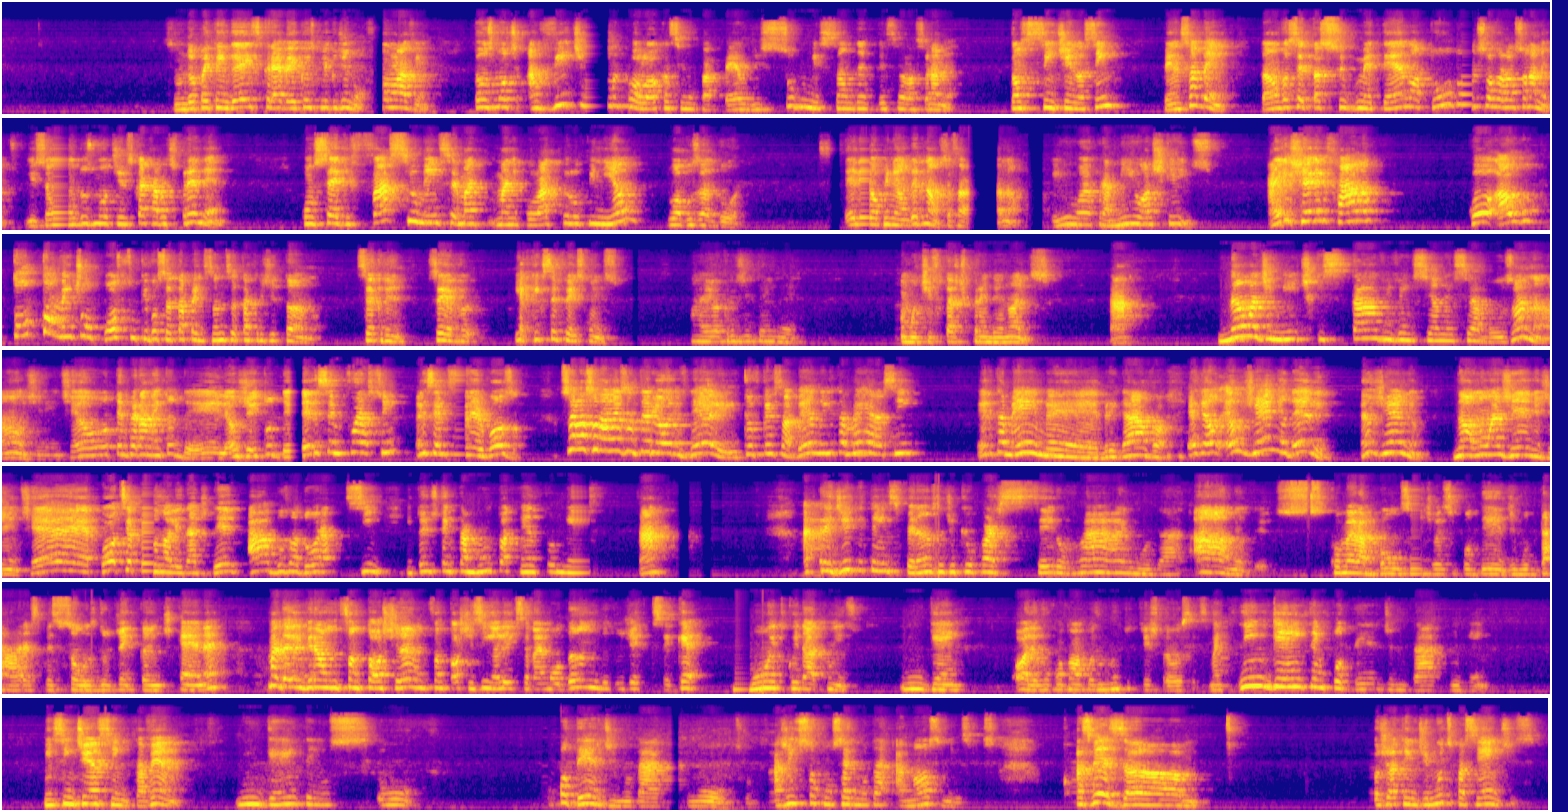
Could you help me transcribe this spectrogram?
Se não deu para entender, escreve aí que eu explico de novo. Vamos lá ver. Então, os motivos, a vítima coloca-se no papel de submissão dentro desse relacionamento. Estão se sentindo assim? Pensa bem. Então, você está se submetendo a tudo no seu relacionamento. Isso é um dos motivos que acaba te prendendo consegue facilmente ser manipulado pela opinião do abusador. Ele, a opinião dele, não, você fala, não, para mim, eu acho que é isso. Aí ele chega e fala algo totalmente oposto do que você está pensando, você está acreditando. Você acredita, você, e o que, que você fez com isso? Ah, eu acreditei nele. O motivo está te prendendo a isso, tá? não admite que está vivenciando esse abuso. Ah, não, gente, é o temperamento dele, é o jeito dele. Ele sempre foi assim, ele sempre foi nervoso. Os relacionamentos anteriores dele, que eu fiquei sabendo, ele também era assim. Ele também é, brigava. É, é, é, o gênio dele, é o gênio. Não, não é gênio, gente. É, pode ser a personalidade dele, a abusadora, sim. Então a gente tem que estar muito atento nisso, tá? Acredite e tenha esperança de que o parceiro vai mudar. Ah, meu Deus, como era bom se a gente tivesse o poder de mudar as pessoas do jeito que a gente quer, né? Mas daí virar um fantoche, né? Um fantochezinho ali que você vai moldando do jeito que você quer. Muito cuidado com isso. Ninguém. Olha, eu vou contar uma coisa muito triste para vocês, mas ninguém tem poder de mudar ninguém. Me senti assim, tá vendo? Ninguém tem os, o, o poder de mudar o outro. A gente só consegue mudar a nós mesmos. Às vezes, uh, eu já atendi muitos pacientes.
